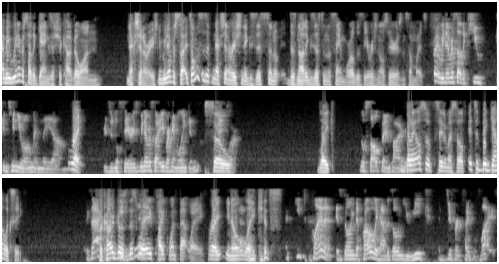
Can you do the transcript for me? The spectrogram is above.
I mean, we never saw the gangs of Chicago on Next Generation. We never saw. It's almost as if Next Generation exists and does not exist in the same world as the original series in some ways. Right. We never saw the Q continuum in the um, right original series. We never saw Abraham Lincoln. So, like, no salt vampires. But I also say to myself, it's a big galaxy. Exactly. Picard goes this way, Pike went that way, right? You know, yeah. like it's. And each planet is going to probably have its own unique and different type of life.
